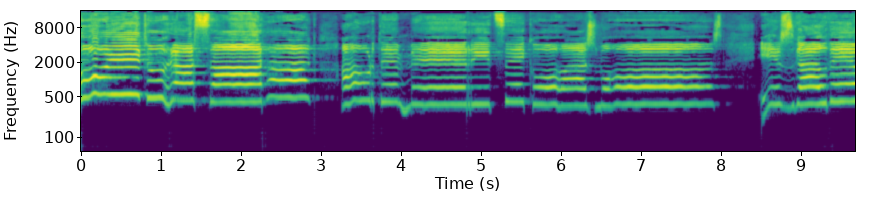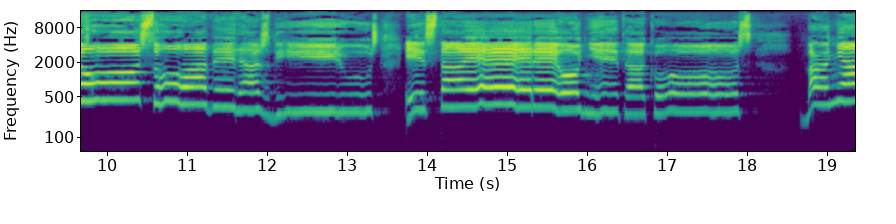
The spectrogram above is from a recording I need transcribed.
hoitura zarak Aurte merritzeko asmoz. Ez gaude oso aberaz diruz Ez da ere oinetakoz. Baina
